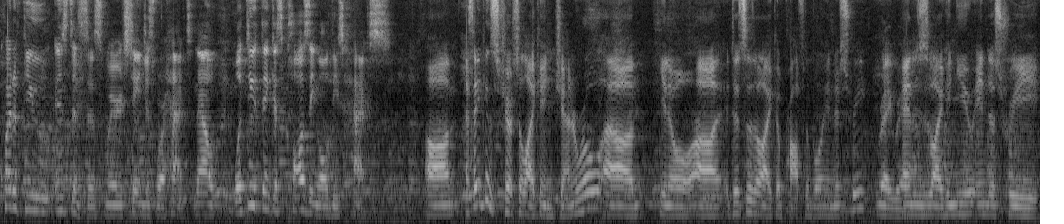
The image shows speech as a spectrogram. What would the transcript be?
quite a few instances where exchanges were hacked. Now, what do you think is causing all these hacks? Um, I think it's just like in general, um, you know, uh, this is like a profitable industry, Right, right. And this is like a new industry,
